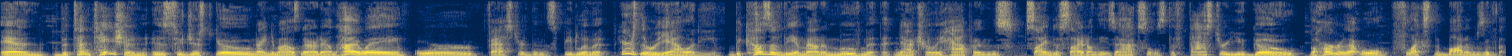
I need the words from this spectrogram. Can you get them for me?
and the temptation is to just go 90 miles an hour down the highway or faster than the speed limit. Here's the reality. Because of the amount of movement that naturally happens side to side on these axles, the faster you go, the harder that will flex the bottoms of the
